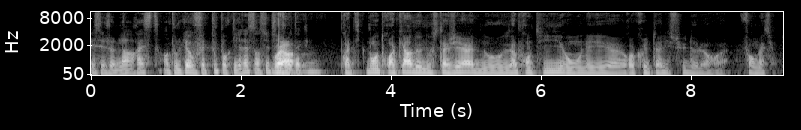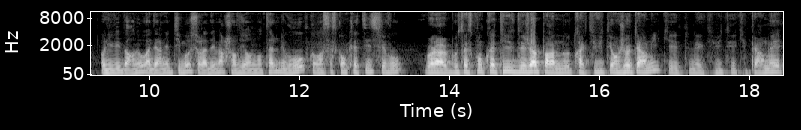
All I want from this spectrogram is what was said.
Et ces jeunes-là restent, en tout cas vous faites tout pour qu'ils restent ensuite voilà. chez Pratiquement trois quarts de nos stagiaires et de nos apprentis, on les euh, recrute à l'issue de leur formation. Olivier Barneau, un dernier petit mot sur la démarche environnementale du groupe. Comment ça se concrétise chez vous? Voilà, ça se concrétise déjà par notre activité en géothermie, qui est une activité qui permet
